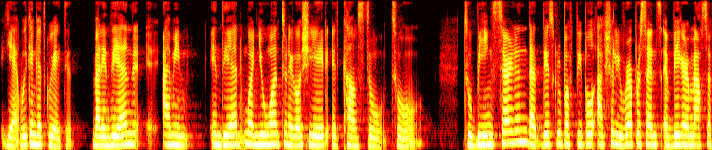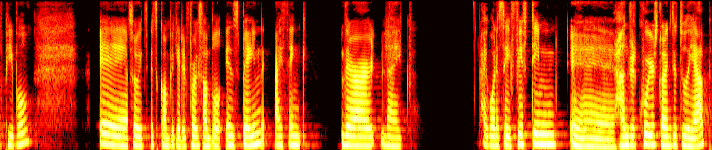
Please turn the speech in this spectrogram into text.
yeah, we can get creative. But in the end, I mean, in the end, when you want to negotiate, it comes to, to, to being certain that this group of people actually represents a bigger mass of people. Uh, so it's, it's complicated. For example, in Spain, I think there are like I want to say 1500 uh, couriers connected to the app.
